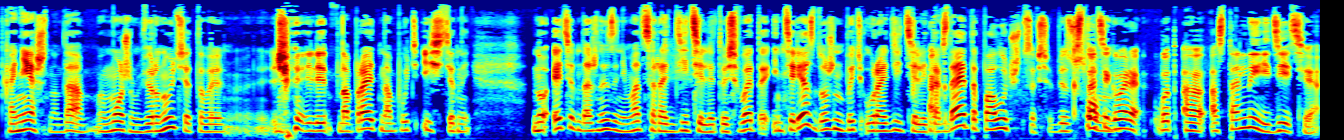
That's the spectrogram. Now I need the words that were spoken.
Конечно, да, мы можем вернуть этого э, или направить на путь истинный но этим должны заниматься родители. То есть в это интерес должен быть у родителей. А Тогда это получится все безусловно. Кстати говоря, вот а, остальные дети,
